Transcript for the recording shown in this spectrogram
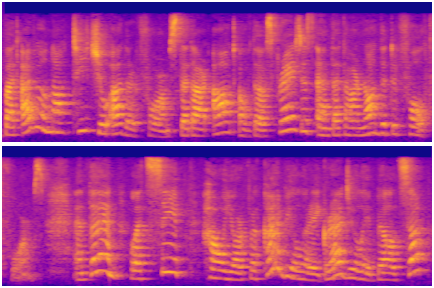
but I will not teach you other forms that are out of those phrases and that are not the default forms. And then let's see how your vocabulary gradually builds up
